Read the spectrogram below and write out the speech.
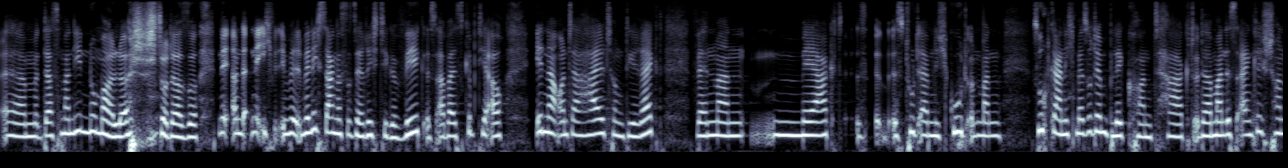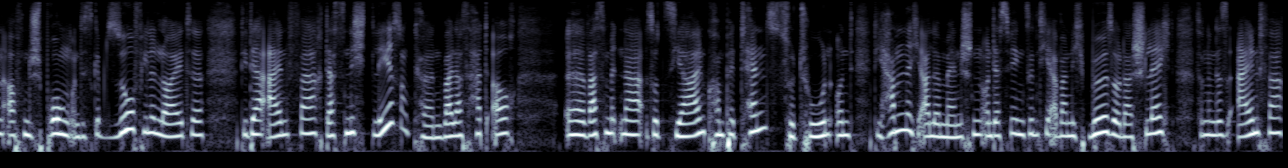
ähm, dass man die Nummer löscht oder so. Nee, und, nee, ich will nicht sagen, dass das der richtige Weg ist, aber es gibt ja auch in der Unterhaltung direkt, wenn man merkt, es, es tut einem nicht gut und man sucht gar nicht mehr so den Blickkontakt oder man ist eigentlich schon auf dem Sprung. Und es gibt so viele Leute, die da einfach einfach das nicht lesen können, weil das hat auch äh, was mit einer sozialen Kompetenz zu tun und die haben nicht alle Menschen und deswegen sind die aber nicht böse oder schlecht, sondern das sind einfach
